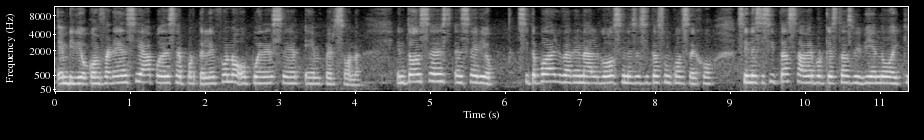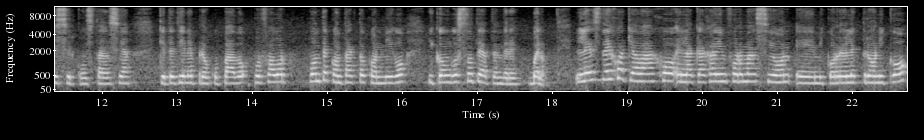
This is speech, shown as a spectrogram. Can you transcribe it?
en videoconferencia, puede ser por teléfono o puede ser en persona. Entonces, en serio, si te puedo ayudar en algo, si necesitas un consejo, si necesitas saber por qué estás viviendo X circunstancia que te tiene preocupado, por favor, ponte en contacto conmigo y con gusto te atenderé. Bueno, les dejo aquí abajo en la caja de información eh, mi correo electrónico,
